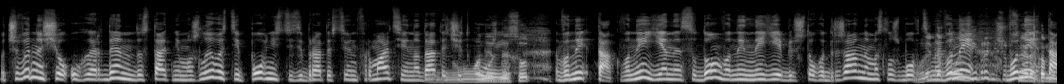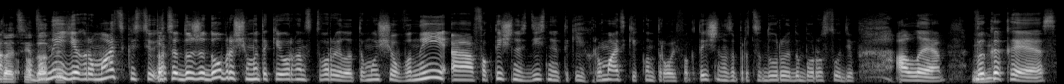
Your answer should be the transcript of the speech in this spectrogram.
Очевидно, що у ГРД недостатньо можливості повністю зібрати всю інформацію і надати Ну, чітку. вони ж не суд. Вони так, вони є не судом, вони не є більш того державними службовцями. Вони того вони, рекомендації так, вони є громадськістю, і це дуже добре, що ми такий орган створили, тому що вони а, фактично здійснюють такий громадський контроль, фактично за процедурою добору суддів. Але ВККС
